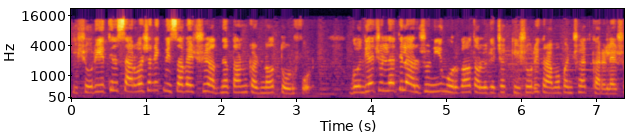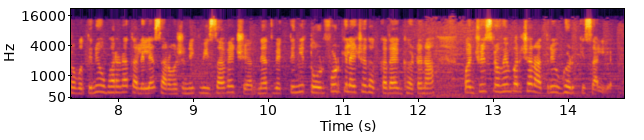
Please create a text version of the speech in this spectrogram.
किशोरी येथील सार्वजनिक विसाव्याची अज्ञातांकडनं तोडफोड. गोंदिया जिल्ह्यातील अर्जुनी मोरगाव तालुक्याच्या किशोरी ग्रामपंचायत कार्यालयाच्या वतीने उभारण्यात आलेल्या सार्वजनिक विसाव्याची अज्ञात व्यक्तींनी तोडफोड केल्याची धक्कादायक घटना पंचवीस नोव्हेंबरच्या रात्री उघडकीस आली आहे.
